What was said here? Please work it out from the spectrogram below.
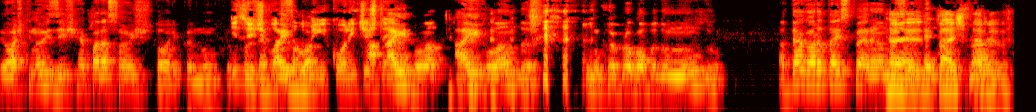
eu acho que não existe reparação histórica nunca. Existe, exemplo, a Irlanda, e Corinthians tem. A Irlanda, a Irlanda que não foi para a Copa do Mundo, até agora está esperando. É, ele está esperando.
